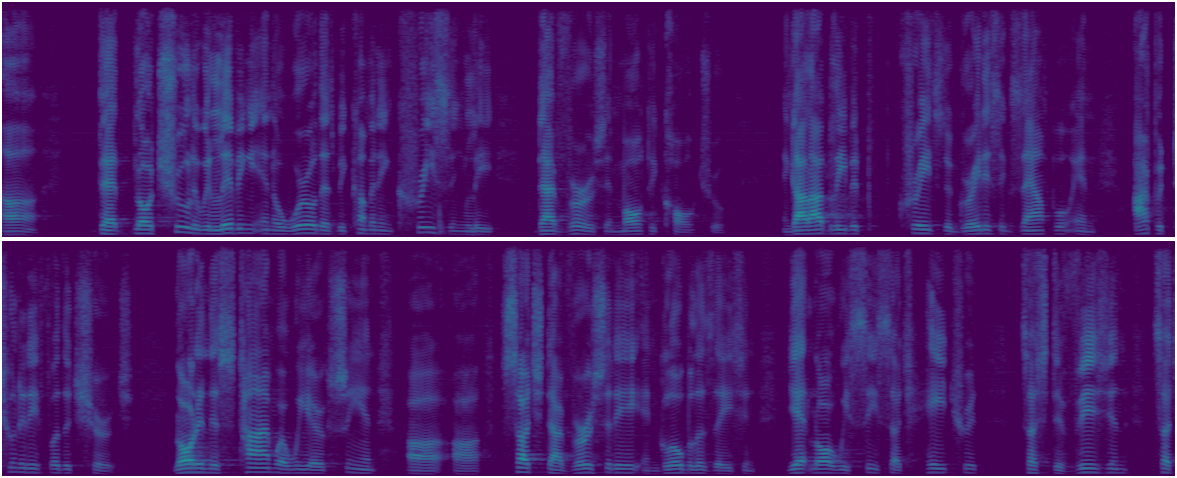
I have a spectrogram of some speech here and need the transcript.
uh, that, Lord, truly we're living in a world that's becoming increasingly diverse and multicultural. And God, I believe it creates the greatest example and opportunity for the church. Lord, in this time where we are seeing uh, uh, such diversity and globalization, yet, Lord, we see such hatred, such division, such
